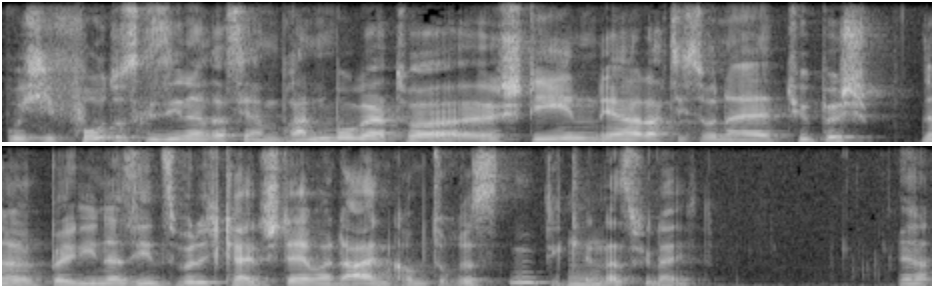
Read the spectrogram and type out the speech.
wo ich die Fotos gesehen habe, dass sie am Brandenburger Tor äh, stehen, ja, dachte ich so, naja, typisch. Ne? Berliner Sehenswürdigkeit, stellen wir da hin, kommen Touristen, die mhm. kennen das vielleicht. Ja,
